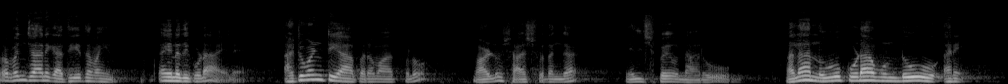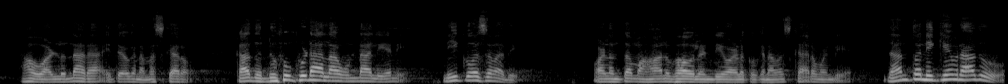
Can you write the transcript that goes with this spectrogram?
ప్రపంచానికి అతీతమైన అయినది కూడా ఆయనే. అటువంటి ఆ పరమాత్మలో వాళ్ళు శాశ్వతంగా నిలిచిపోయి ఉన్నారు. అలా నువ్వు కూడా ఉండు అని. వాళ్ళు ఉన్నారా? అయితే ఒక నమస్కారం. కాదు నువ్వు కూడా అలా ఉండాలి అని. నీకోసం అది. వాళ్ళంతా మహానుభావులండి వాళ్ళకు ఒక నమస్కారం అండి. దాంతో నీకేం రాదు.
